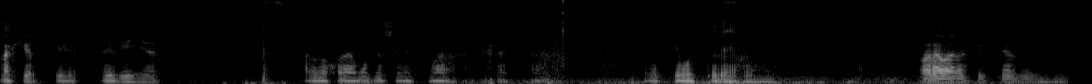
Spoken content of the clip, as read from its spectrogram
la gente de Viña, a lo mejor a muchos se les quema aquí un teléfono. Ahora van a festear de niño.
